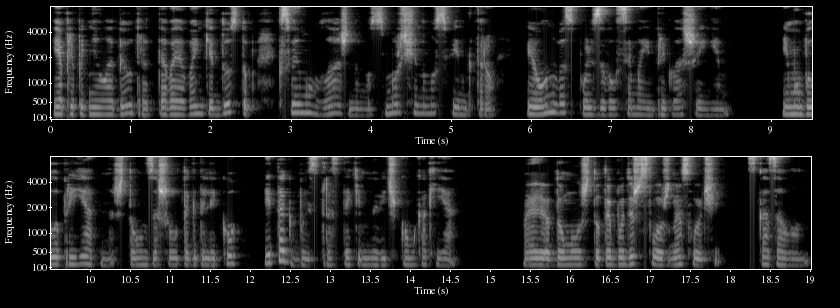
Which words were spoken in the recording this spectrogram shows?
Я приподняла бедра, давая Ваньке доступ к своему влажному, сморщенному сфинктеру, и он воспользовался моим приглашением. Ему было приятно, что он зашел так далеко и так быстро с таким новичком, как я. «Я думал, что ты будешь сложный случай», — сказал он.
